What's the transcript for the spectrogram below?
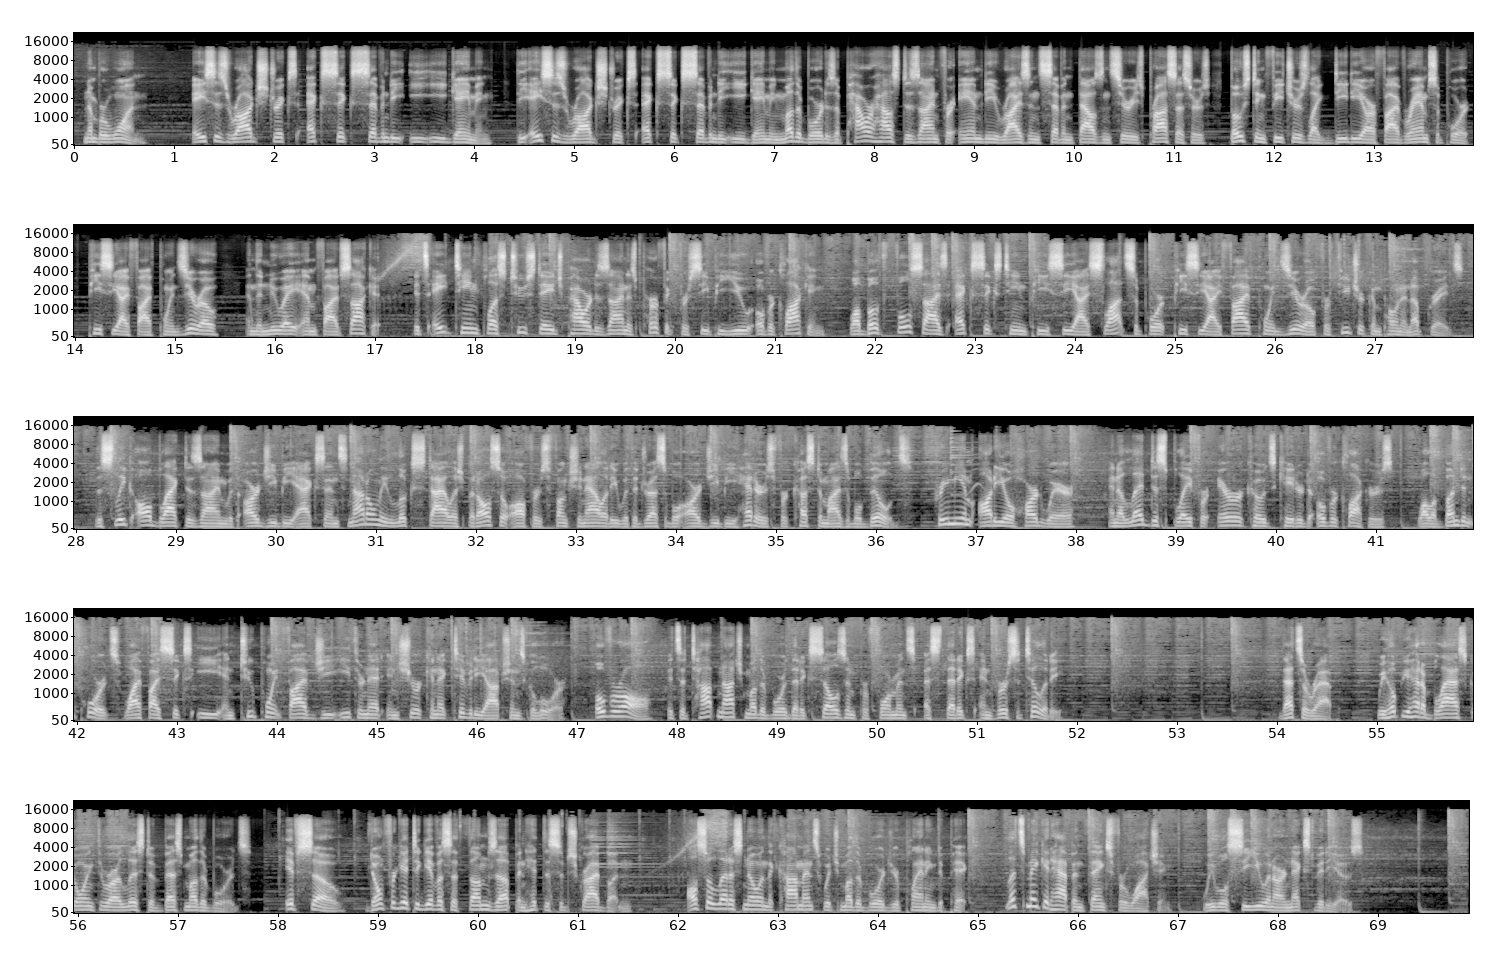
Number 1. Asus ROG Strix X670EE Gaming the Asus ROG Strix X670E gaming motherboard is a powerhouse designed for AMD Ryzen 7000 series processors, boasting features like DDR5 RAM support, PCI 5.0, and the new AM5 socket. Its 18 plus 2-stage power design is perfect for CPU overclocking, while both full-size X16 PCI slots support PCI 5.0 for future component upgrades. The sleek all-black design with RGB accents not only looks stylish but also offers functionality with addressable RGB headers for customizable builds, premium audio hardware, and a LED display for error codes catered to overclockers, while abundant ports, Wi-Fi 6E and 2.5G Ethernet ensure connectivity options galore. Overall, it's a top-notch motherboard that excels in performance, aesthetics, and versatility. That's a wrap. We hope you had a blast going through our list of best motherboards. If so, don't forget to give us a thumbs up and hit the subscribe button. Also let us know in the comments which motherboard you're planning to pick. Let's make it happen thanks for watching. We will see you in our next videos.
